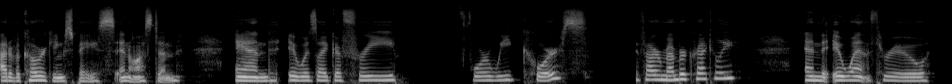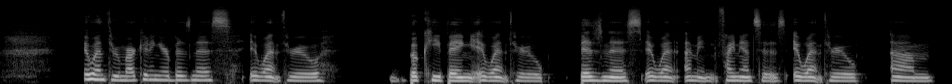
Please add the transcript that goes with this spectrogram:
out of a co-working space in Austin. And it was like a free four week course, if I remember correctly. And it went through it went through marketing your business, it went through bookkeeping, it went through business, it went I mean finances, it went through um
